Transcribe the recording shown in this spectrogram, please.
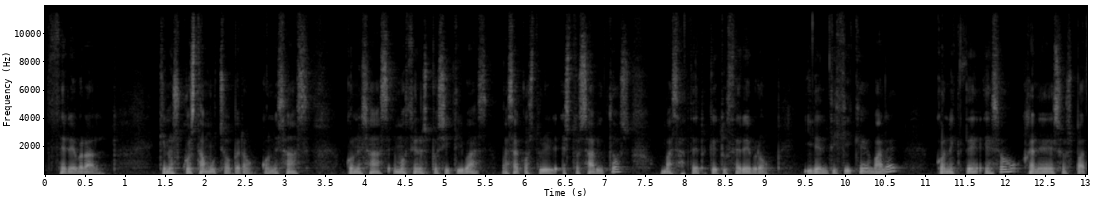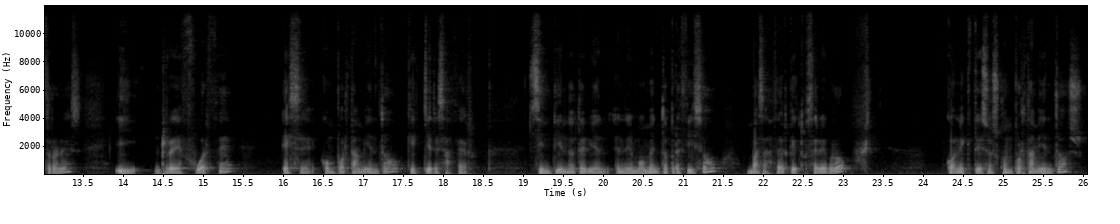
cerebral, que nos cuesta mucho, pero con esas, con esas emociones positivas vas a construir estos hábitos, vas a hacer que tu cerebro identifique, ¿vale? Conecte eso, genere esos patrones y refuerce ese comportamiento que quieres hacer. Sintiéndote bien en el momento preciso, vas a hacer que tu cerebro conecte esos comportamientos,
